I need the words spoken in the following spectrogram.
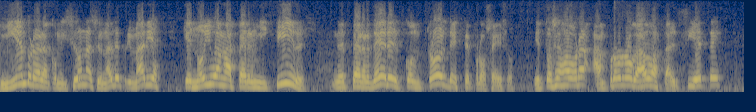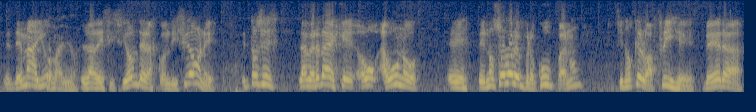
miembro de la Comisión Nacional de Primaria, que no iban a permitir eh, perder el control de este proceso. Y entonces ahora han prorrogado hasta el 7 de mayo, la decisión de las condiciones. Entonces, la verdad es que a uno este, no solo le preocupa, ¿no? sino que lo aflige ver a,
